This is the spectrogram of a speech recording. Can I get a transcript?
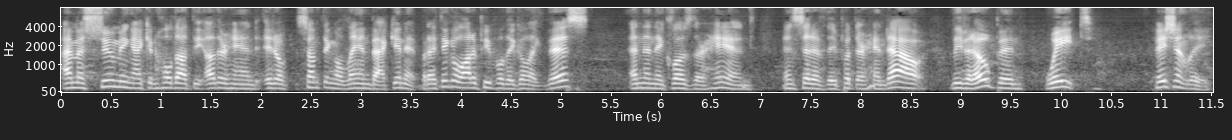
I'm assuming I can hold out the other hand. It'll something will land back in it. But I think a lot of people they go like this, and then they close their hand instead of they put their hand out, leave it open, wait patiently,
